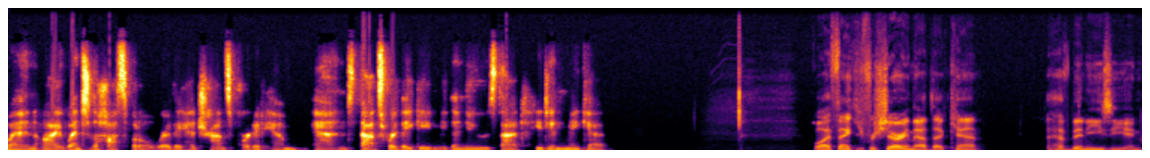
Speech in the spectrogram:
when I went to the hospital where they had transported him. And that's where they gave me the news that he didn't make it. Well, I thank you for sharing that. That can't have been easy. And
